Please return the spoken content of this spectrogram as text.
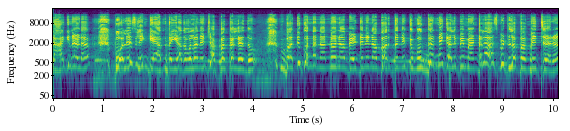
కాకినాడ పోలీసులు ఇంకే అంత ఎదవలో నేను చెప్పక్కర్లేదు. బతుకున్న నన్ను నా బిడ్డని నా భర్తని ముగ్గురిని కలిపి మెంటల్ హాస్పిటల్లో పంపించారు.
